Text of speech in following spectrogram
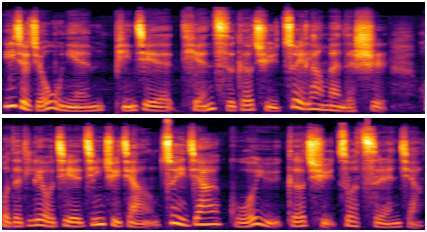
一九九五年凭借填词歌曲《最浪漫的事》获得第六届金曲奖最佳国语歌曲作词人奖。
